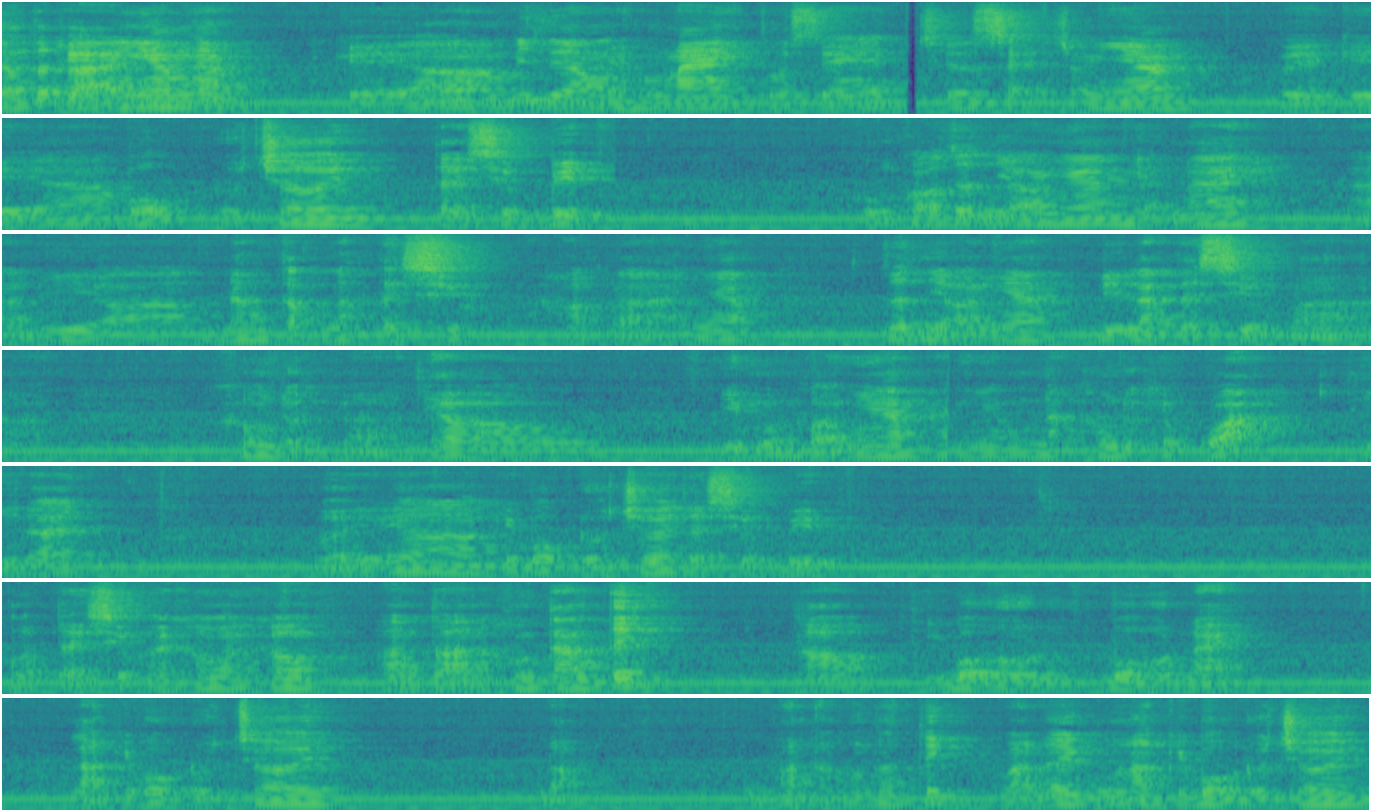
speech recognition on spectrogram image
Chào tất cả anh em nhé. Cái ờ, video ngày hôm nay tôi sẽ chia sẻ cho anh em về cái ờ, bộ đồ chơi tài xỉu bịp. Cũng có rất nhiều anh em hiện nay là đi ờ, đang tập lắc tài xỉu, hoặc là anh em, rất nhiều anh em đi lắc tài xỉu mà không được theo ý muốn của anh em anh em lắc không được hiệu quả. Thì đây, với cái bộ đồ chơi tài xỉu bịp, một tài xỉu 2020 hoàn toàn là không tan tích đó, thì bộ bộ hột này là cái bộ đồ chơi. Đó hoàn toàn không thân tích và đây cũng là cái bộ đồ chơi,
